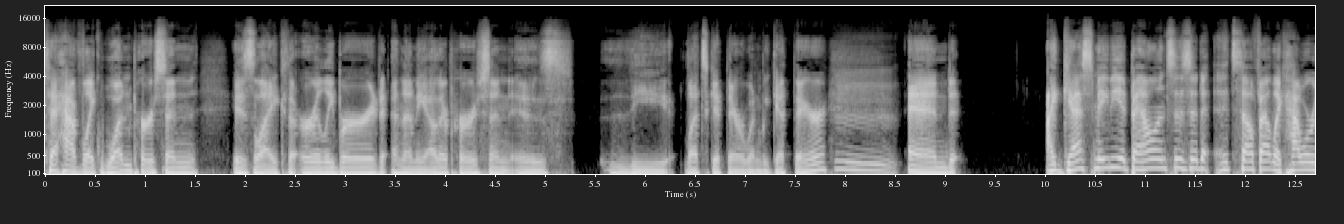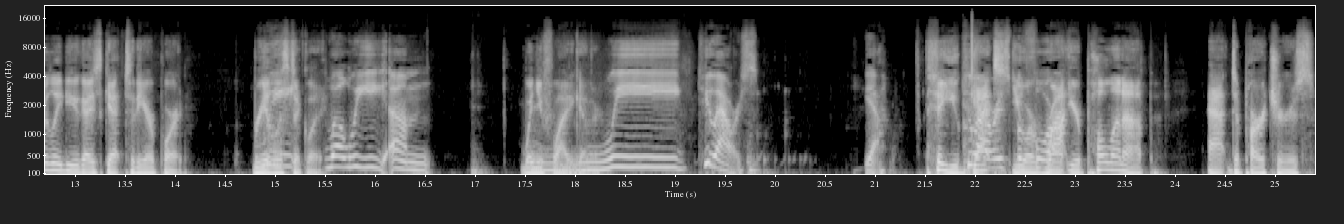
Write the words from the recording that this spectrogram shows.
to have like one person is like the early bird and then the other person is the let's get there when we get there. Hmm. And I guess maybe it balances it itself out. Like how early do you guys get to the airport? Realistically, We- well, we um when you fly together. we two hours. Yeah. So you Two get you are before- ri- you're pulling up at departures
